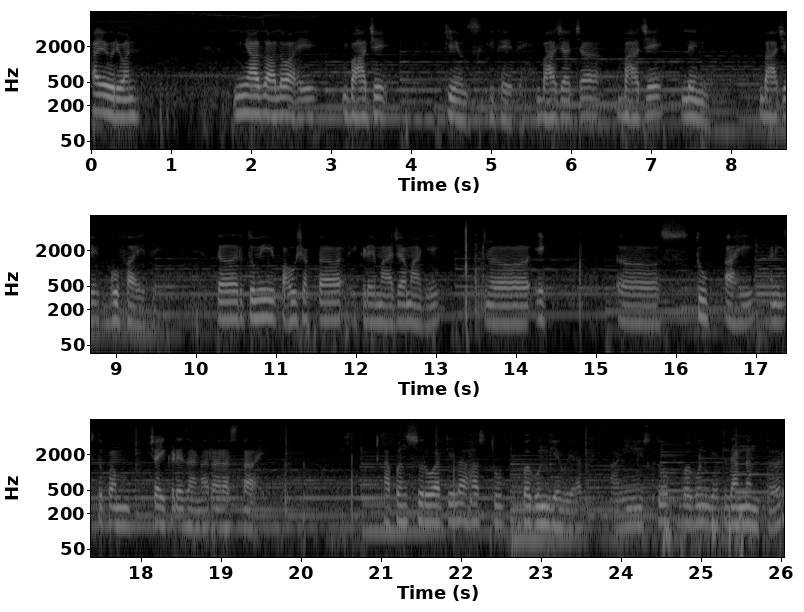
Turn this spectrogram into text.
हाय एवरीवन मी आज आलो आहे भाजे केव्ज इथे येते. भाज्याच्या भाजे लेणी भाजे गुफा येते. तर तुम्ही पाहू शकता इकडे माझ्या मागे एक स्तूप आहे आणि स्तूपाच्या इकडे जाणारा रस्ता आहे. आपण सुरुवातीला हा स्तूप बघून घेऊयात आणि स्तूप बघून घेतल्यानंतर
